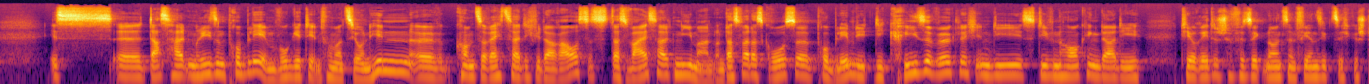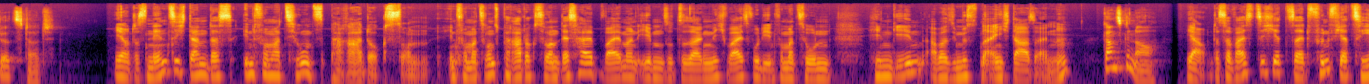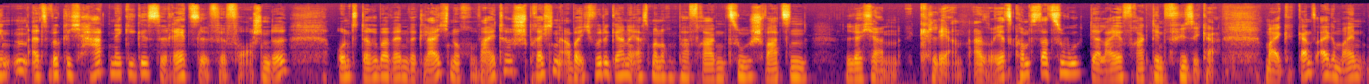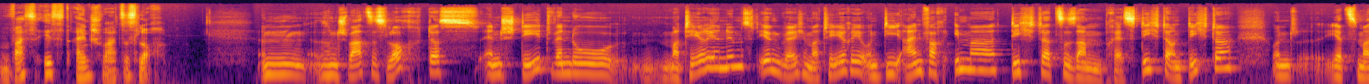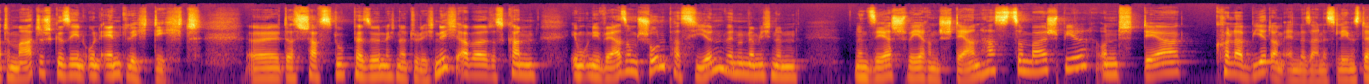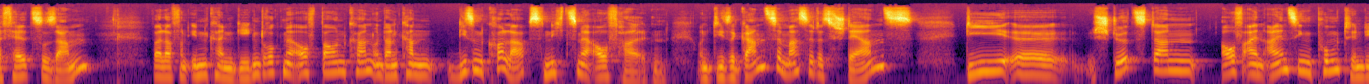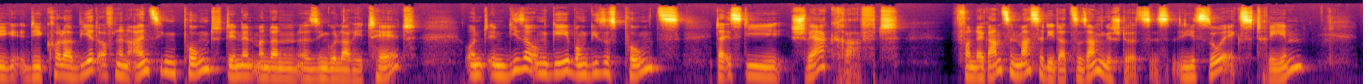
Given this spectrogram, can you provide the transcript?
ist äh, das halt ein Riesenproblem. Wo geht die Information hin? Äh, kommt sie rechtzeitig wieder raus? Das, das, weiß halt niemand. Und das war das große Problem, die, die Krise wirklich, in die Stephen Hawking da die theoretische Physik 1974 gestürzt hat. Ja, und das nennt sich dann das Informationsparadoxon. Informationsparadoxon deshalb, weil man eben sozusagen nicht weiß, wo die Informationen hingehen, aber sie müssten eigentlich da sein, ne? Ganz genau. Ja, das erweist sich jetzt seit fünf Jahrzehnten als wirklich hartnäckiges Rätsel für Forschende. Und darüber werden wir gleich noch weiter sprechen, aber ich würde gerne erstmal noch ein paar Fragen zu schwarzen Löchern klären. Also jetzt kommt es dazu, der Laie fragt den Physiker. Mike, ganz allgemein, was ist ein schwarzes Loch? Ähm, so ein schwarzes Loch, das entsteht, wenn du Materie nimmst, irgendwelche Materie, und die einfach immer dichter zusammenpresst. Dichter und dichter und jetzt mathematisch gesehen unendlich dicht. Äh, das schaffst du persönlich natürlich nicht, aber das kann im Universum schon passieren, wenn du nämlich einen, einen sehr schweren Stern hast zum Beispiel und der kollabiert am Ende seines Lebens, der fällt zusammen weil er von innen keinen Gegendruck mehr aufbauen kann und dann kann diesen Kollaps nichts mehr aufhalten. Und diese ganze Masse des Sterns, die äh, stürzt dann auf einen einzigen Punkt hin, die, die kollabiert auf einen einzigen Punkt, den nennt man dann äh, Singularität. Und in dieser Umgebung dieses Punkts, da ist die Schwerkraft von der ganzen Masse, die da zusammengestürzt ist, die ist so extrem,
